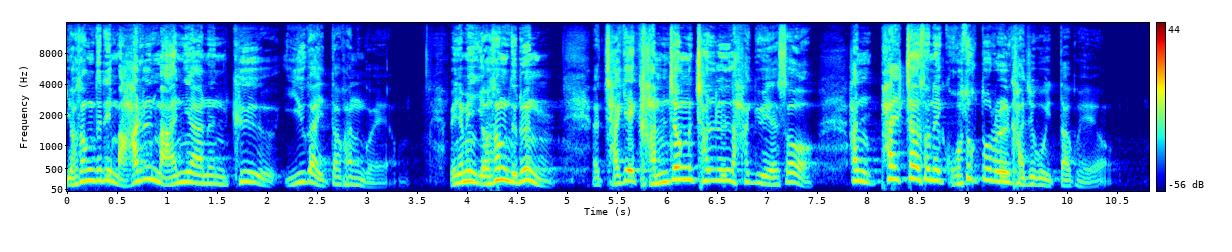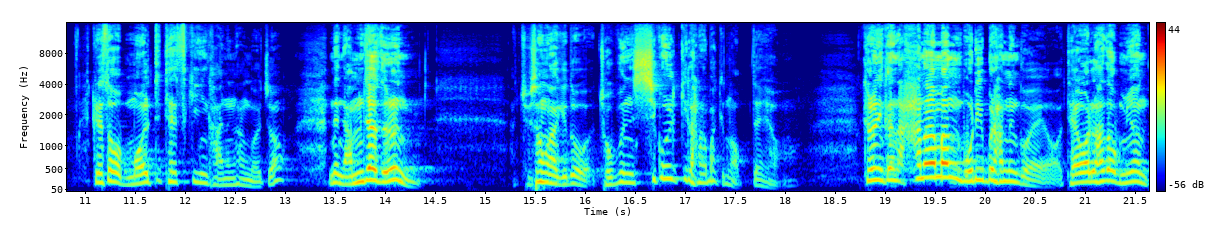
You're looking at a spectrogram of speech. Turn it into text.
여성들이 말을 많이 하는 그 이유가 있다고 하는 거예요. 왜냐하면 여성들은 자기의 감정 처리를 하기 위해서 한 8차선의 고속도로를 가지고 있다고 해요. 그래서 멀티태스킹이 가능한 거죠. 근데 남자들은 죄송하게도 좁은 시골길 하나밖에 없대요. 그러니까 하나만 몰입을 하는 거예요. 대화를 하다 보면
